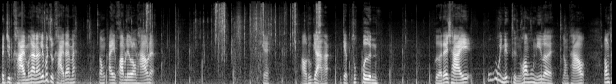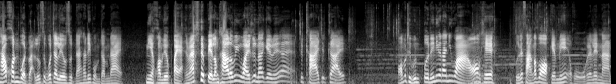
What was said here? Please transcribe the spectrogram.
เป็นจุดขายเหมือนกันนะเรียกว่าจุดขายได้ไหมลองไอความเร็วรองเท้าเนี่ยโอเคเอาทุกอย่างฮะเก็บทุกปืน เผื่อได้ใช้อุ้ยนึกถึงห้องพวกนี้เลยรองเท้า รองเท้าคอนเวิร์ตอะรู้สึกว่าจะเร็วสุดนะเท่าที่ผมจำได้ เนี่ยความเร็วแปดเห็นไหมเปลี่ยนรองเท้าแล้ววิ่งไวขึ้นนะเกมนี้จุดขายจุดขายอ๋อมันถือปืนปืนนี้ก็ได้นี่หว่าอ๋อโอเคปืนได้สามก็บอกเกมนี้โอ้โหไม่ได้เล่นนาน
